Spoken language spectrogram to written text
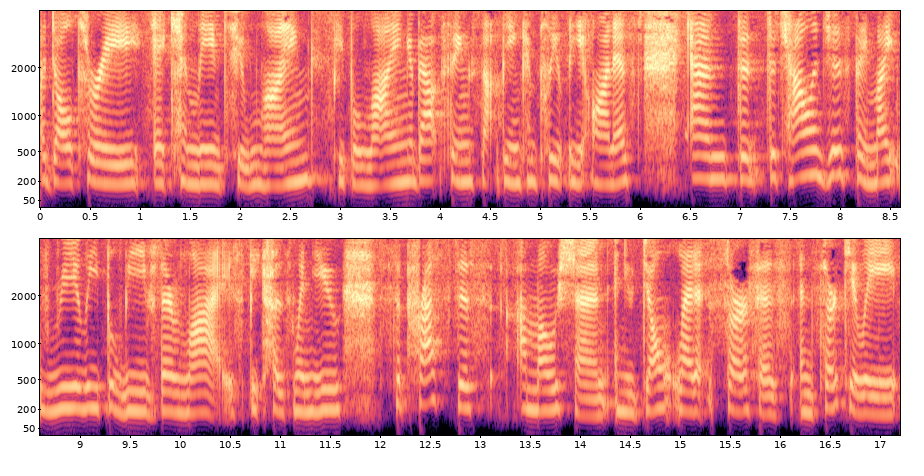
adultery, it can lead to lying, people lying about things, not being completely honest. And the, the challenge is they might really believe their lies because when you suppress this emotion and you don't let it surface and circulate,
